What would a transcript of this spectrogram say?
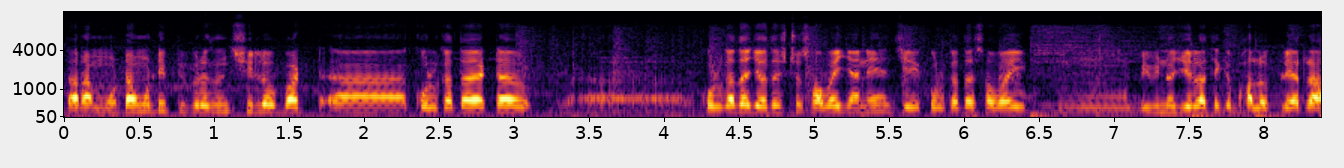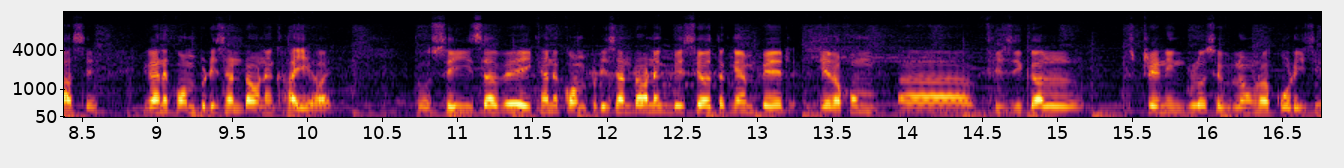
তারা মোটামুটি প্রিপারেশন ছিল বাট কলকাতায় একটা আহ, কলকাতায় যথেষ্ট সবাই জানে যে কলকাতা সবাই বিভিন্ন জেলা থেকে ভালো প্লেয়াররা আসে। এখানে কম্পিটিশানটা অনেক হাই হয়। তো সেই হিসাবে এখানে কম্পিটিশানটা অনেক বেশি হয়তো ক্যাম্পের যেরকম ফিজিক্যাল ট্রেনিংগুলো সেগুলো আমরা করেছি।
